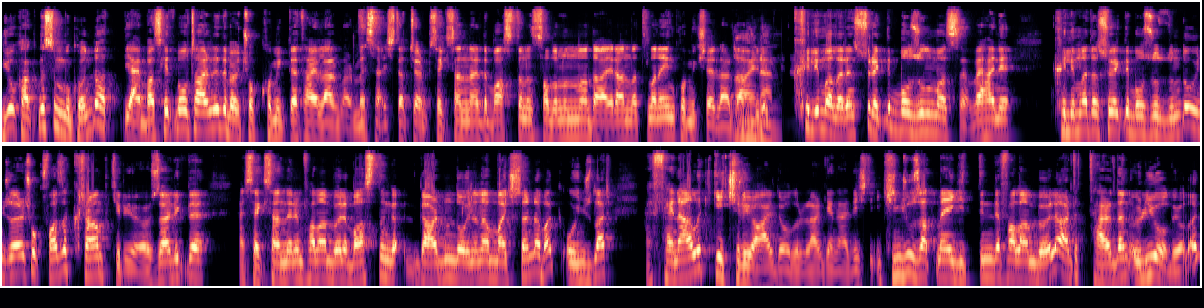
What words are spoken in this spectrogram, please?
Yok haklısın bu konuda. Yani basketbol tarihinde de böyle çok komik detaylar var. Mesela işte atıyorum 80'lerde Boston'ın salonuna dair anlatılan en komik şeylerden Aynen. biri. Klimaların sürekli bozulması ve hani klima da sürekli bozulduğunda oyunculara çok fazla kramp giriyor. Özellikle yani 80'lerin falan böyle Boston Garden'da oynanan maçlarına bak. Oyuncular fenalık geçiriyor halde olurlar genelde. İşte ikinci uzatmaya gittiğinde falan böyle artık terden ölüyor oluyorlar.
